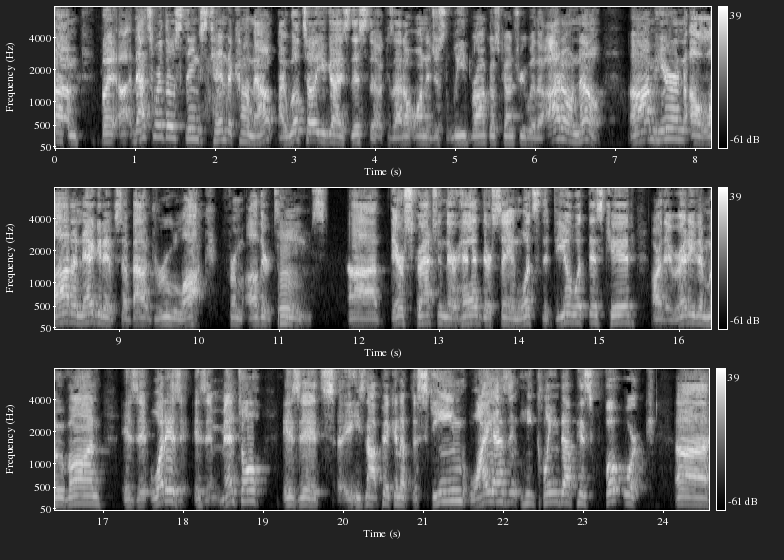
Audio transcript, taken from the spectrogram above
Um, but uh, that's where those things tend to come out. I will tell you guys this though, because I don't want to just leave Broncos country with a I don't know. I'm hearing a lot of negatives about Drew Lock from other hmm. teams. Mm. Uh, they're scratching their head. They're saying, "What's the deal with this kid? Are they ready to move on? Is it what is it? Is it mental? Is it he's not picking up the scheme? Why hasn't he cleaned up his footwork?" Uh,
